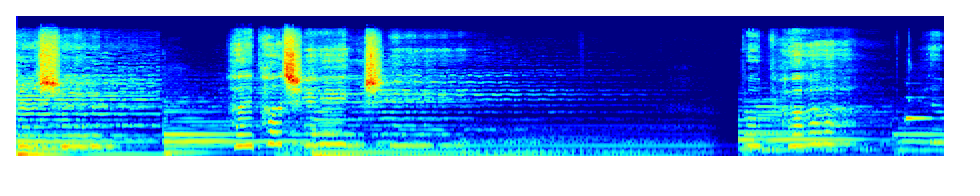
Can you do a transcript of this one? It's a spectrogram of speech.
只是害怕清醒，不怕天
